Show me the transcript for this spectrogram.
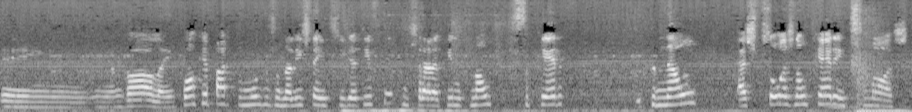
em, em, Angola, em qualquer parte do mundo, o jornalista investigativo tem que mostrar aquilo que não se quer, que não, as pessoas não querem que se mostre.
